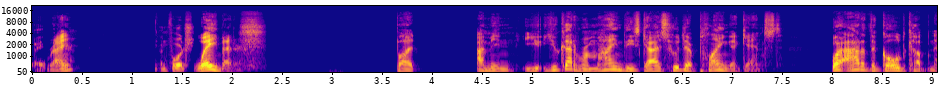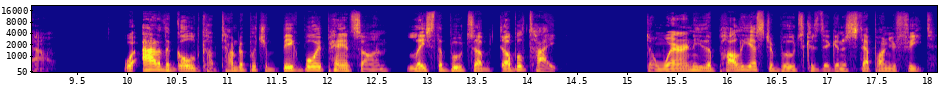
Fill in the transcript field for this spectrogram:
Wait, right? unfortunately Way better. But I mean, you you got to remind these guys who they're playing against. We're out of the Gold Cup now. We're out of the Gold Cup. Time to put your big boy pants on, lace the boots up double tight. Don't wear any of the polyester boots because they're gonna step on your feet.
